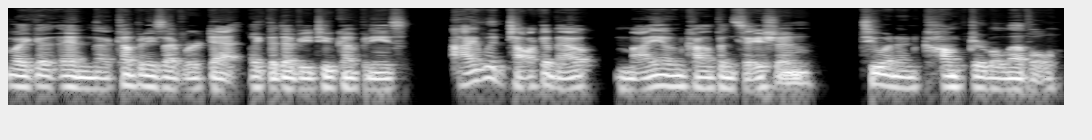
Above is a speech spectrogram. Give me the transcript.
like uh, in the companies I've worked at, like the W two companies, I would talk about my own compensation to an uncomfortable level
